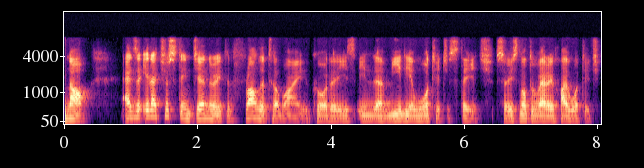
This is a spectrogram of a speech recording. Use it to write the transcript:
Now, as the electricity generated from the turbine called is in the medium voltage stage, so it's not very high voltage.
